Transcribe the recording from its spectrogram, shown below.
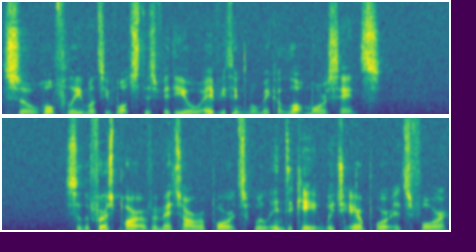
so hopefully once you've watched this video everything will make a lot more sense. So the first part of a METAR report will indicate which airport it's for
